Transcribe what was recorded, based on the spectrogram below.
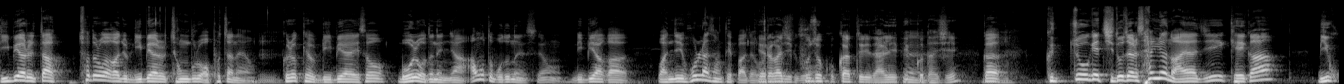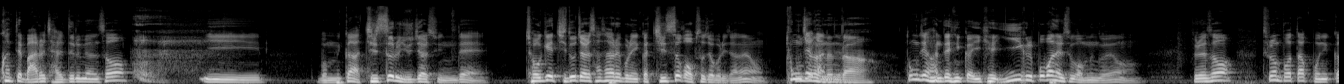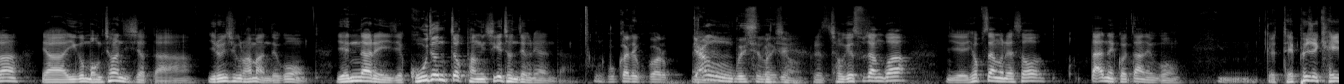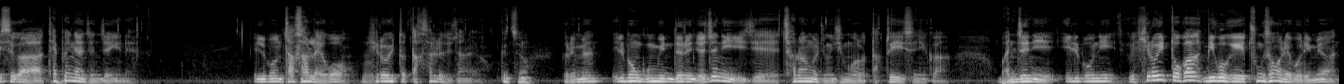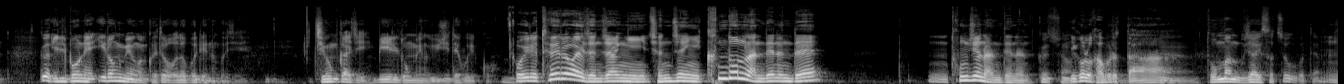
리비아를 딱 쳐들어가가지고 리비아를 정부를 엎었잖아요. 그렇게 리비아에서 뭘 얻어냈냐? 아무것도 못 얻어냈어요. 리비아가 완전히 혼란 상태에 빠져. 여러 가지 부족 국가들이 난립했고 네. 다시. 그러니까 그쪽의 지도자를 살려놔야지 걔가 미국한테 말을 잘 들으면서 이 뭡니까 질서를 유지할 수 있는데 적의 지도자를 사살해 버리니까 질서가 없어져 버리잖아요. 통제가 안. 된다. 통제가 안 되니까 이게 이익을 뽑아낼 수가 없는 거예요. 그래서 트럼프가 딱 보니까 야 이거 멍청한 짓이었다 이런 식으로 하면 안 되고 옛날에 이제 고전적 방식의 전쟁을 해야 한다. 국가 대 국가로 뿅 물리치는 방식. 그렇죠. 그래서 적의 수장과 이제 협상을 해서 따낼 걸 따내고 그 대표적 케이스가 태평양 전쟁이네. 일본 작살내고 히로히토 딱 살려주잖아요. 그렇죠. 그러면 일본 국민들은 여전히 이제 천황을 중심으로 딱 돼 있으니까 완전히 일본이 히로히토가 미국에게 충성을 해버리면 끝. 일본의 1억 명을 그대로 얻어버리는 거지. 지금까지 미일 동맹이 유지되고 있고. 오히려 테러와의 전쟁이 전쟁이 큰 돈은 안 되는데 음, 통제는 안 되는 그렇죠. 이걸로 가버렸다. 네. 돈만 무지하게 썼죠 그것 때문에.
